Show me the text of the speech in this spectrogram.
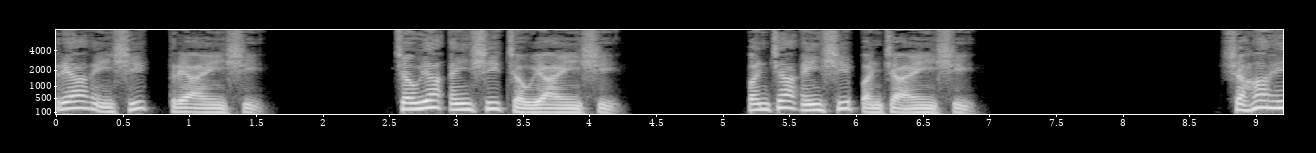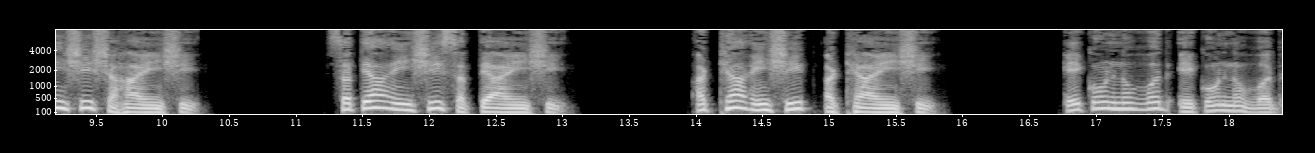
त्र्याऐंशी त्र्याऐंशी चौयाऐंशी चौयाऐंशी पंच्याऐंशी पंच्याऐंशी शहाऐंशी शहाऐंशी सत्याऐंशी सत्याऐंशी अठ्ठ्याऐंशी अठ्ठ्याऐंशी एकोणनव्वद एकोणनव्वद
